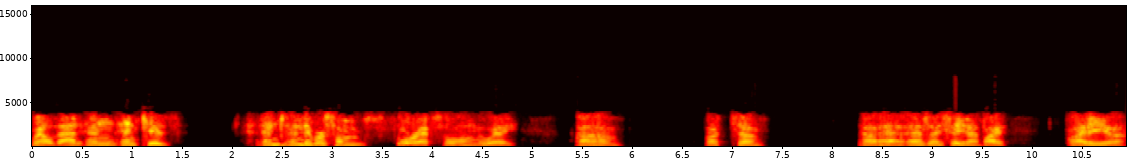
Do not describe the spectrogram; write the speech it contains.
Well, that and and kids, and and there were some four Fs along the way, um, but um, uh, as I say, now by by uh,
